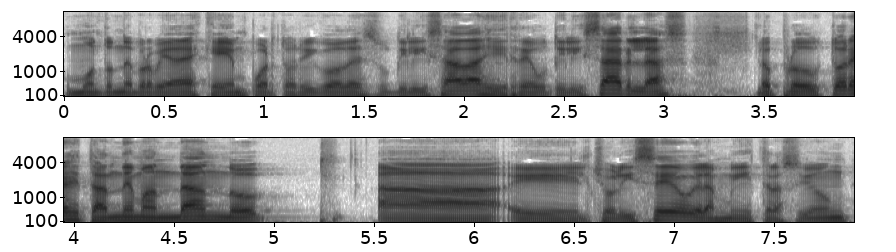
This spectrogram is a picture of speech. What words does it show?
un montón de propiedades que hay en Puerto Rico desutilizadas y reutilizarlas. Los productores están demandando a eh, el Choliseo y la administración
